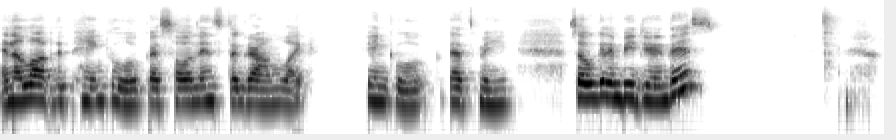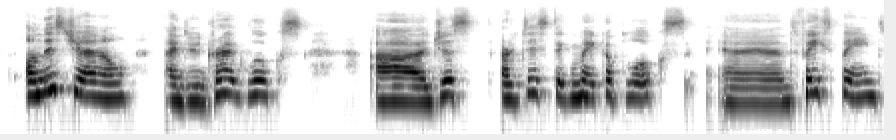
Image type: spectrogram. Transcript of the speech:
And I love the pink look I saw on Instagram like pink look. That's me. So we're gonna be doing this. On this channel, I do drag looks, uh, just artistic makeup looks, and face paint.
